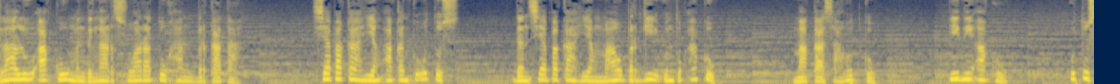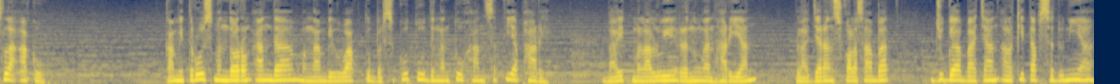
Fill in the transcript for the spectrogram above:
Lalu aku mendengar suara Tuhan berkata, Siapakah yang akan kuutus? Dan siapakah yang mau pergi untuk aku? Maka sahutku, Ini aku, utuslah aku. Kami terus mendorong Anda mengambil waktu bersekutu dengan Tuhan setiap hari, baik melalui renungan harian, pelajaran sekolah sahabat, juga bacaan Alkitab sedunia,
